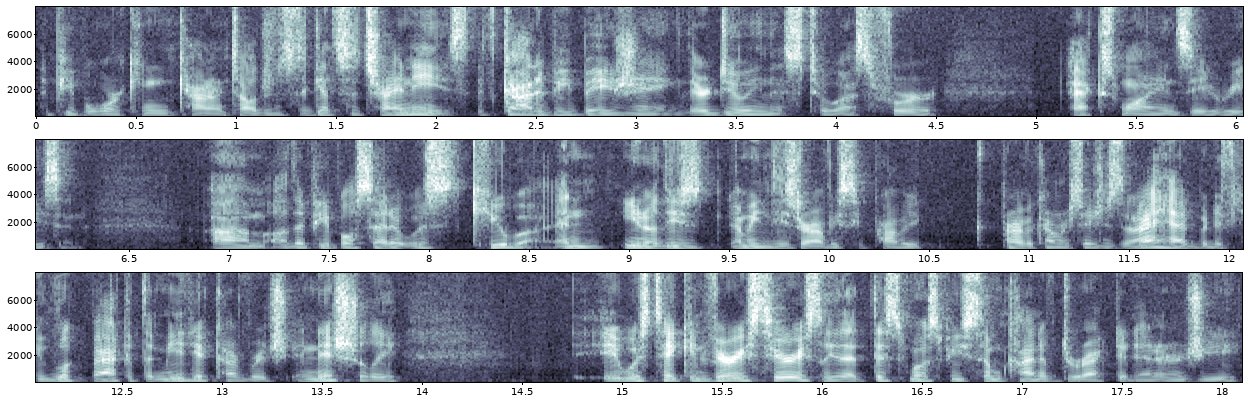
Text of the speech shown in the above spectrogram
The people working counterintelligence against the Chinese, it's got to be Beijing. They're doing this to us for X, Y, and Z reason. Um, other people said it was Cuba. And, you know, these, I mean, these are obviously probably private conversations that I had, but if you look back at the media coverage initially, it was taken very seriously that this must be some kind of directed energy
